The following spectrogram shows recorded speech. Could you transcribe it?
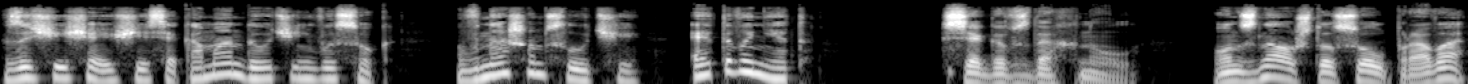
защищающейся команды очень высок. В нашем случае этого нет. Сега вздохнул. Он знал, что Сол права,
